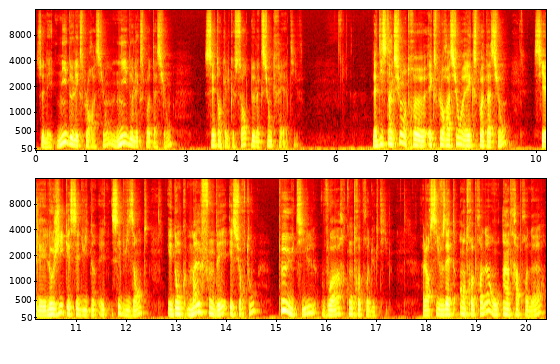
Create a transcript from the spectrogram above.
Ce n'est ni de l'exploration ni de l'exploitation, c'est en quelque sorte de l'action créative. La distinction entre exploration et exploitation, si elle est logique et séduisante, est donc mal fondée et surtout peu utile, voire contre-productive. Alors si vous êtes entrepreneur ou intrapreneur,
